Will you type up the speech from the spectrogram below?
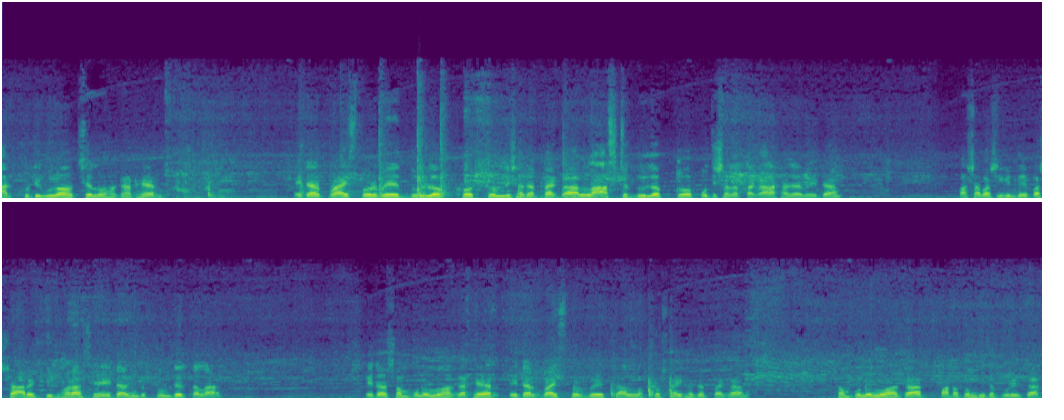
আর খুঁটিগুলো হচ্ছে লোহা কাঠের। এটার প্রাইস পড়বে দুই লক্ষ চল্লিশ হাজার টাকা। লাস্ট দুই লক্ষ পঁচিশ হাজার টাকা রাখা যাবে এটা। পাশাপাশি কিন্তু এই পাশে আরও একটি ঘর আছে, এটা কিন্তু ফুল দেড়তলা এটা সম্পূর্ণ লোহা কাঠের, এটার প্রাইস পড়বে চার লক্ষ ষাট হাজার টাকা। সম্পূর্ণ লোহা কাঠ, পাটাতন দুইটা পরে কাঠ।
